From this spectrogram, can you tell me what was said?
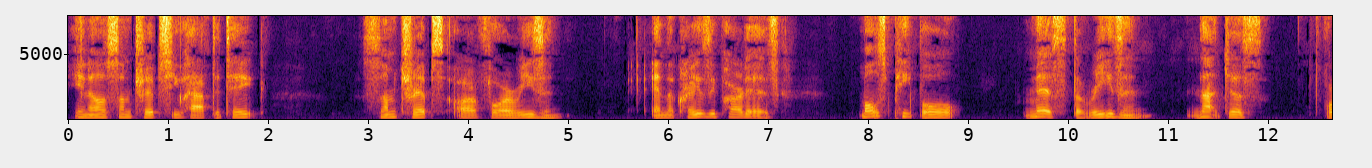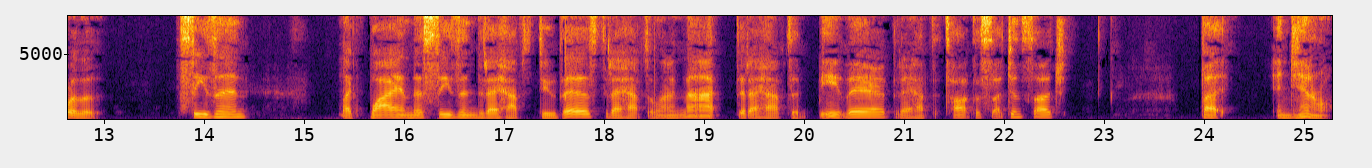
You know, some trips you have to take. Some trips are for a reason. And the crazy part is, most people miss the reason, not just for the season, like why in this season did I have to do this? Did I have to learn that? Did I have to be there? Did I have to talk to such and such? But in general,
